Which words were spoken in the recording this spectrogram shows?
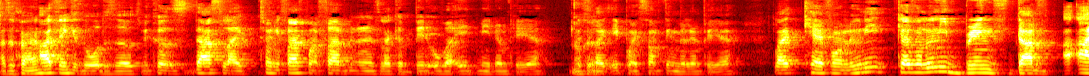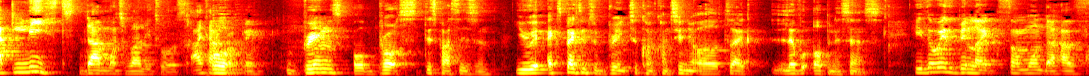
As a fan, I think it's well deserved because that's like twenty five point five million is like a bit over eight million per year. It's Okay. like eight point something million per year. Like Kevin Looney, Kevin Looney brings that at least that much value to us. I can't Well, complain. brings or brought this past season. You expect him to bring to continue or to like level up in a sense. He's always been like someone that has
